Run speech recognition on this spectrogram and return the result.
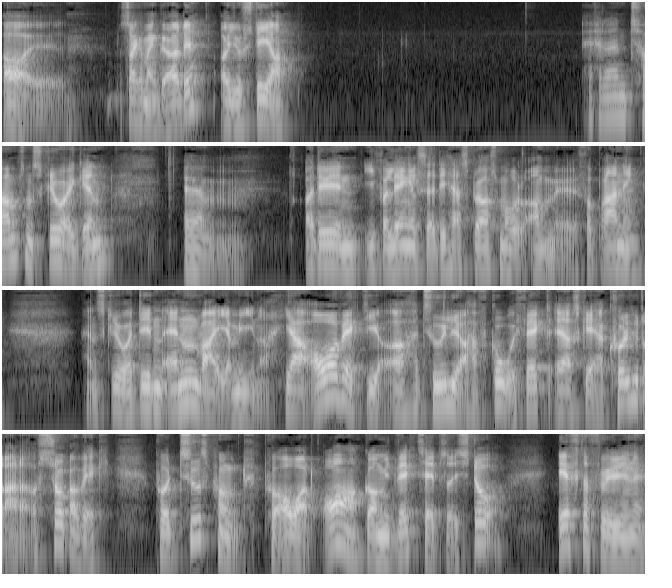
Og øh, så kan man gøre det og justere. Allan Thomsen skriver igen, øhm, og det er en, i forlængelse af det her spørgsmål om øh, forbrænding. Han skriver, at det er den anden vej, jeg mener. Jeg er overvægtig og har tidligere haft god effekt af at skære kulhydrater og sukker væk. På et tidspunkt på over et år går mit vægttab så i stå, Efterfølgende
